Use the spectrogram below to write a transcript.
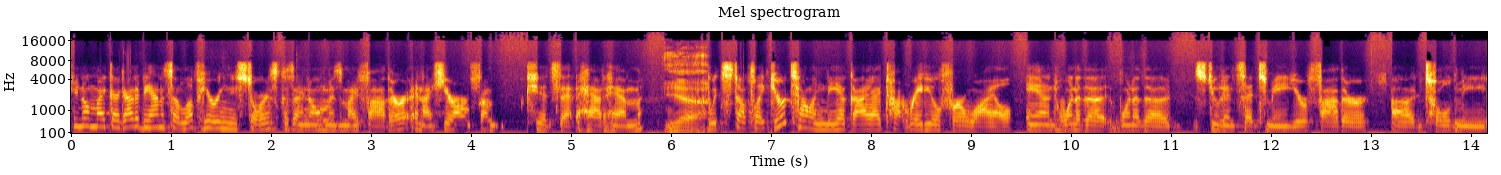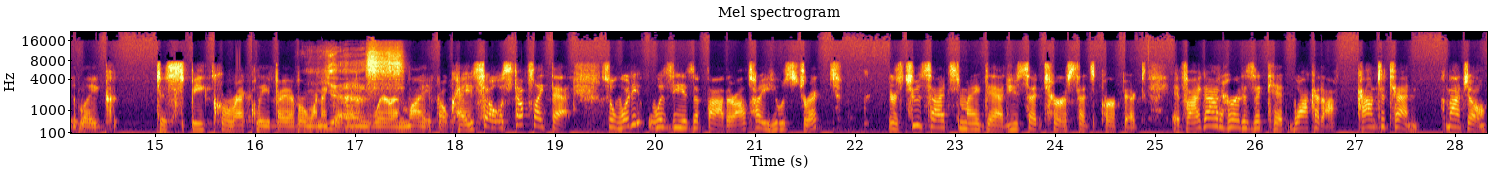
You know, Mike, I got to be honest. I love hearing these stories because I know him as my father, and I hear them from kids that had him Yeah. with stuff like you're telling me. A guy I taught radio for a while, and one of the one of the students said to me, "Your father uh, told me like." To speak correctly if I ever want to Yes. get anywhere in life. Okay. So, stuff like that. So, what it, was he as a father? I'll tell you, he was strict. There's two sides to my dad. You said terse. That's perfect. If I got hurt as a kid, walk it off. Count to 10. Come on, Joe.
